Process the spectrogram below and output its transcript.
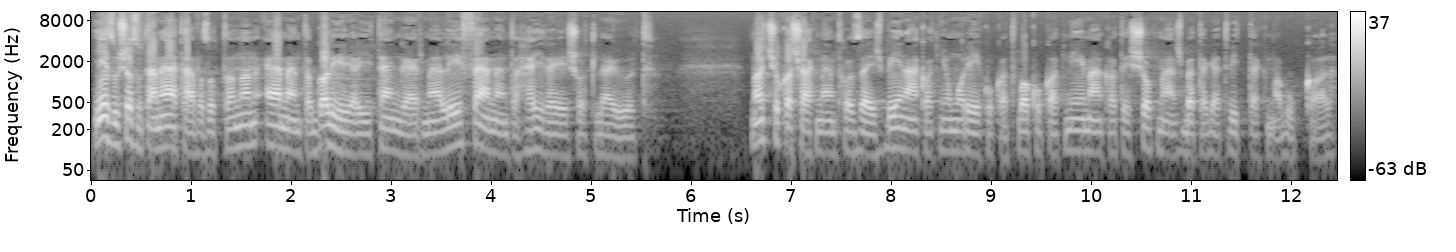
Jézus azután eltávozott onnan, elment a galíliai tenger mellé, felment a hegyre, és ott leült. Nagy sokaság ment hozzá, és bénákat, nyomorékokat, vakokat, némákat és sok más beteget vittek magukkal.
